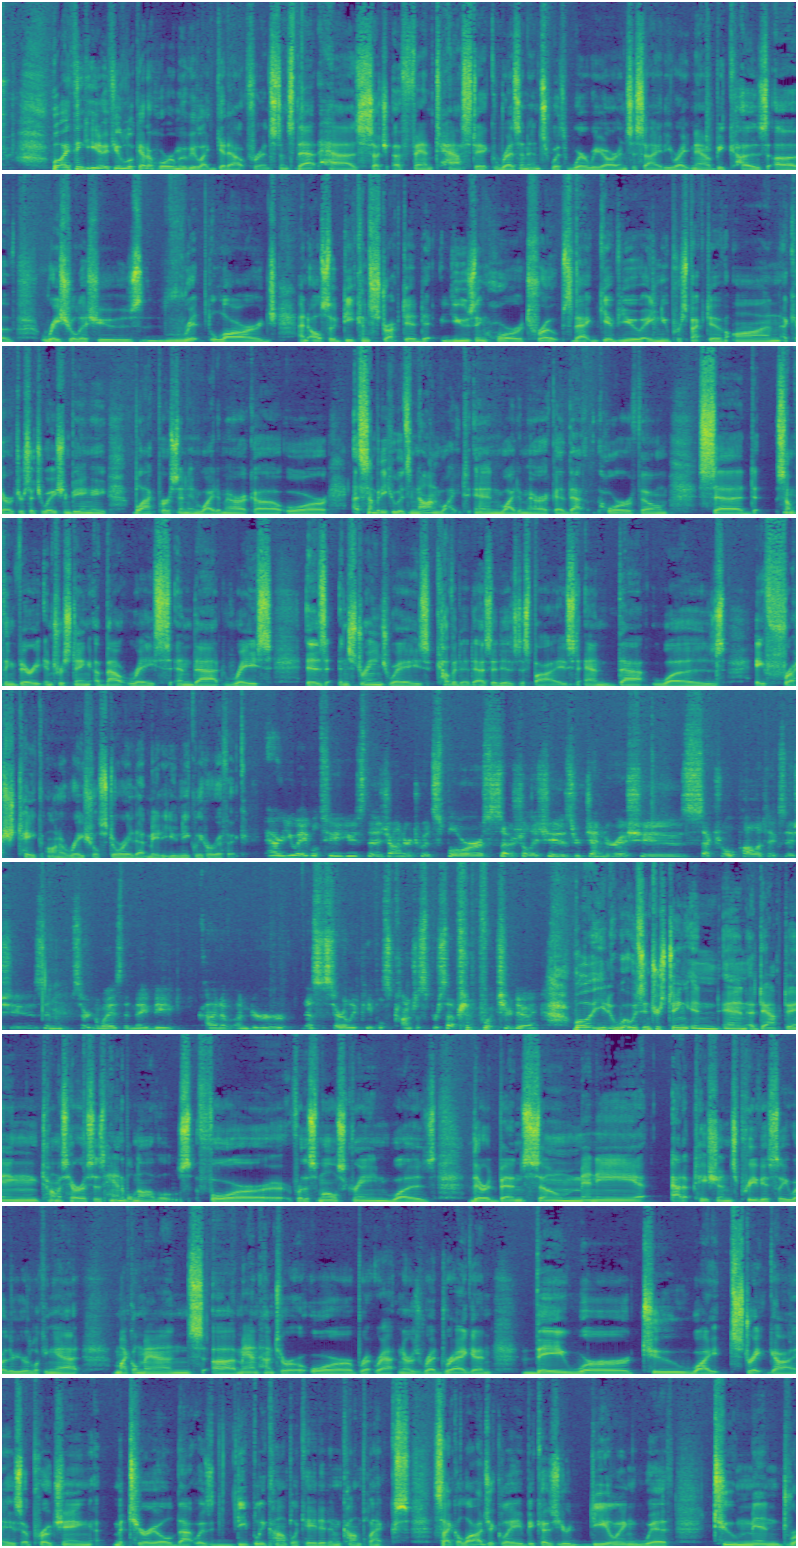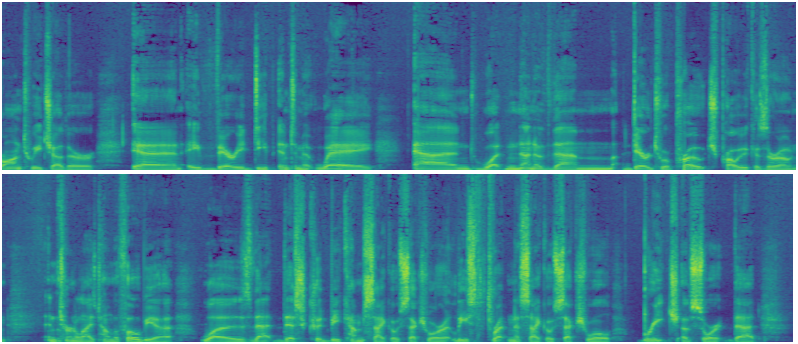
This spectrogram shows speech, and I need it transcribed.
Well, I think you know if you look at a horror movie like Get Out, for instance, that has such a fantastic resonance with where we are in society right now because of racial issues writ large, and also deconstructed using horror tropes that give you a new perspective on a character situation, being a black person in white America or somebody who is non white in white America. That horror film said something very interesting about race, and that race is, in strange ways, coveted as it is despised. And that was a fresh take on a racial story that made it uniquely horrific are you able to use the genre to explore social issues or gender issues, sexual politics issues in certain ways that may be kind of under necessarily people's conscious perception of what you're doing? Well, you know, what was interesting in, in adapting Thomas Harris's Hannibal novels for for the small screen was there had been so many adaptations previously, whether you're looking at Michael Mann's uh, Manhunter or Brett Ratner's Red Dragon, they were two white straight guys approaching material that was deeply complicated and complex psychologically because you're dealing with two men drawn to each other in a very deep, intimate way and what none of them dared to approach, probably because their own internalized homophobia, was that this could become psychosexual or at least threaten a psychosexual breach of sort that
